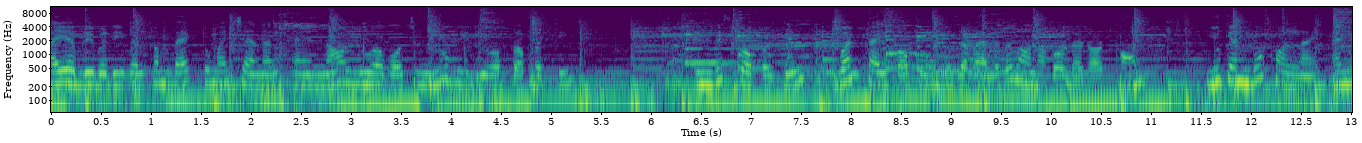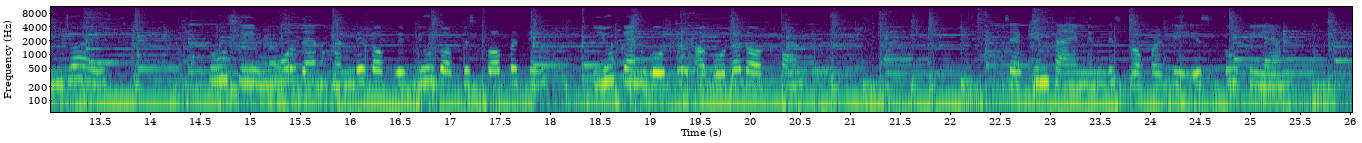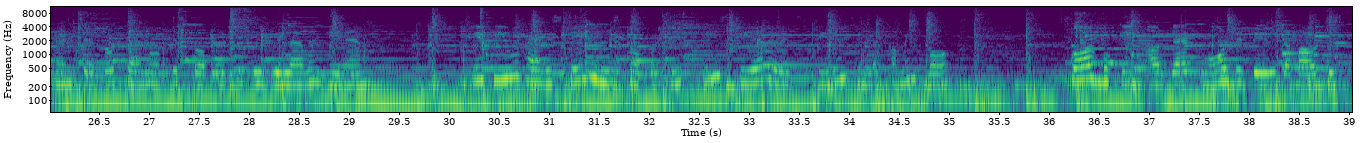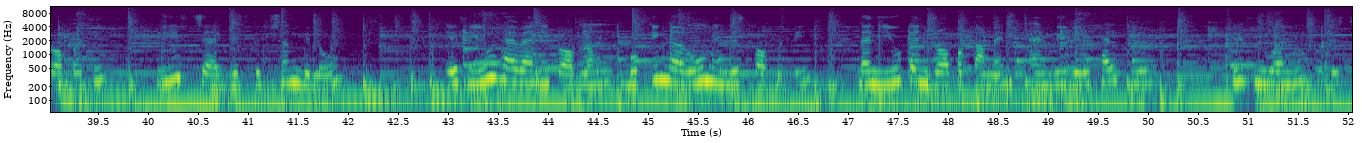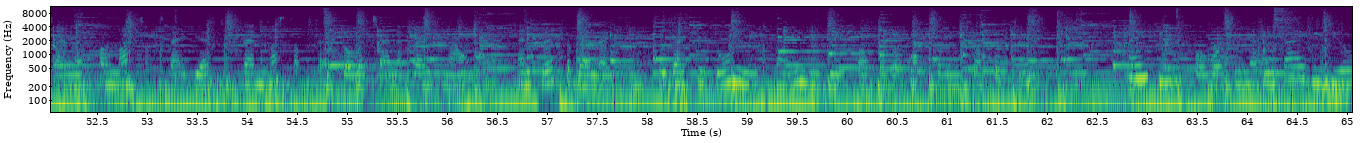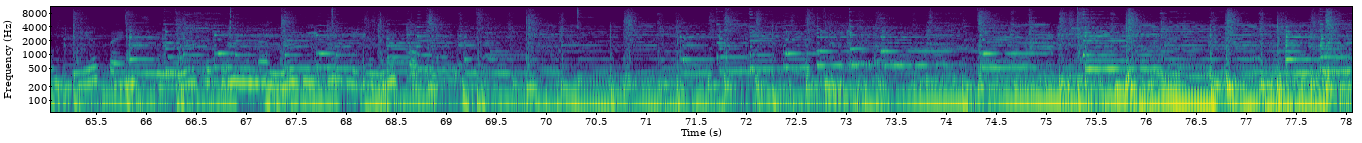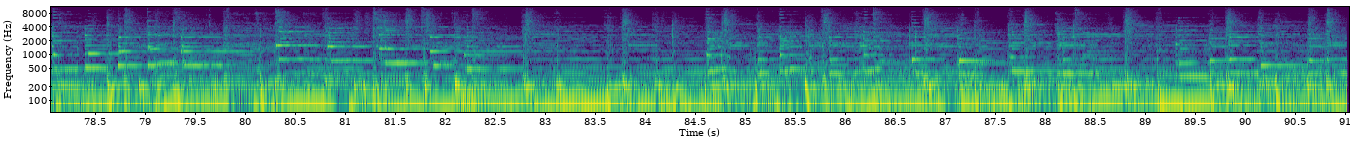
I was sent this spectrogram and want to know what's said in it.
Hi everybody, welcome back to my channel and now you are watching new video of property. In this property, one type of room is available on agoda.com. You can book online and enjoy it. To see more than 100 of reviews of this property, you can go to agoda.com. Check-in time in this property is 2 pm and check-out time of this property is 11 am. If you have stayed in this property, please share your experience in the comment box. For booking or get more details about this property, please check description below. If you have any problem booking a room in this property, then you can drop a comment and we will help you. If you are new to this channel or not subscribed yet, then must subscribe to our channel right now and press the bell icon so that you don't miss watching the entire video. Dear friends, we'll meet again in a new video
